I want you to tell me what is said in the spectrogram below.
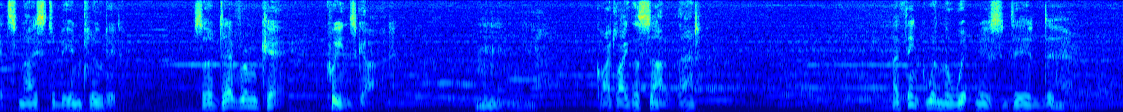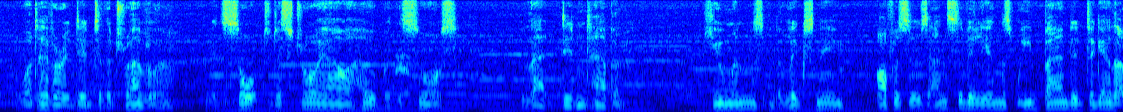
it's nice to be included. Sir Devrim Kay, Queen's Guard. Hmm, quite like the sound of that. I think when the Witness did whatever it did to the Traveler, it sought to destroy our hope at the source. That didn't happen. Humans and Eliksni, officers and civilians, we banded together.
